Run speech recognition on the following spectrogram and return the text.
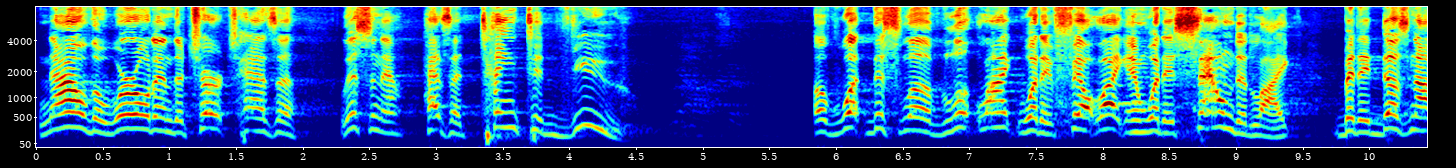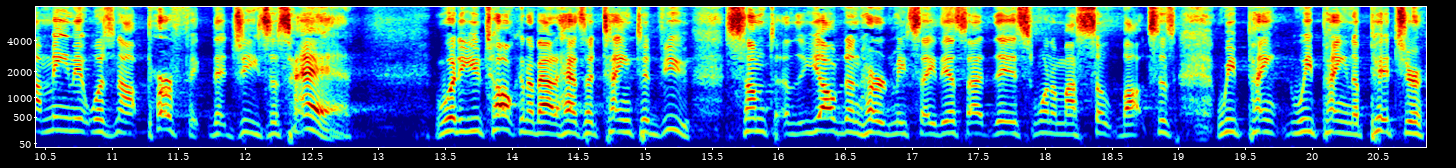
Now the world and the church has a, listen now, has a tainted view of what this love looked like, what it felt like, and what it sounded like, but it does not mean it was not perfect that Jesus had. What are you talking about? It has a tainted view. Some y'all done heard me say this. I, it's one of my soapboxes. We paint we paint a picture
